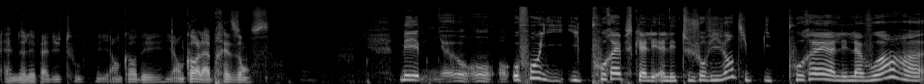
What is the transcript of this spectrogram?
elle ne l'est pas du tout. Il y a encore, des, il y a encore la présence. Mais au, fond, il, pourrait, parce qu'elle est, elle est toujours vivante, il, pourrait aller la voir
